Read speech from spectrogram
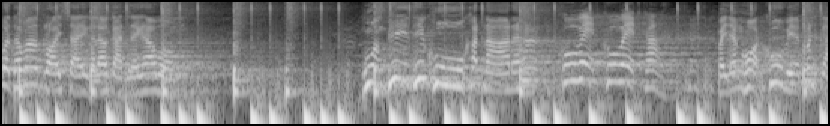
ปัทมากรอยใจกันแล้วกันนะครับผม ห่วงพี่ที่ครูคณานะฮะ คูเวทคูเวทค่ะ ไปยังหอดคูเวทมันไกล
